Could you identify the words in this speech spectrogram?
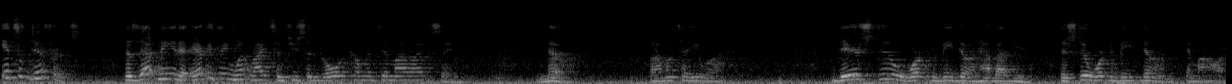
it's a difference. Does that mean that everything went right since you said, Lord, come into my life and save me? No. But I'm going to tell you what. There's still work to be done. How about you? There's still work to be done in my heart.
